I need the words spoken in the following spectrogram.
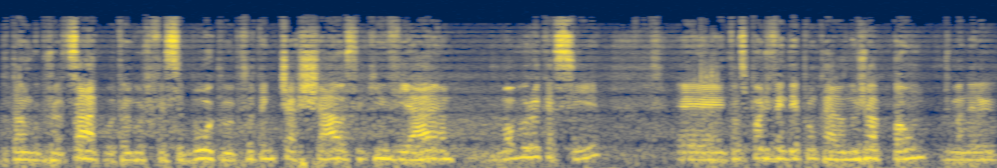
botar no grupo de WhatsApp, botar no grupo de Facebook, uma pessoa tem que te achar, você tem que enviar, é uma burocracia. É, então, você pode vender para um cara no Japão de maneira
